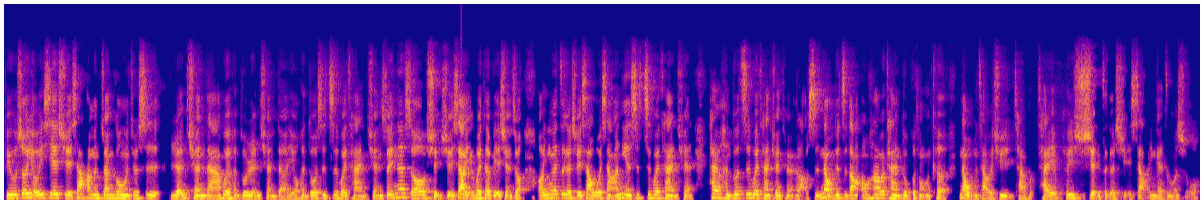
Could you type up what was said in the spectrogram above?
比如说有一些学校他们专攻的就是人权的啊，会有很多人权的，有很多是智慧财产权，所以那时候选学校也会特别选说哦，因为这个学校我想要念的是智慧财产权，它有很多智慧财产权的老师，那我就知道哦，他会开很多不同的课，那我们才会去才会才会选这个学校，应该这么说。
